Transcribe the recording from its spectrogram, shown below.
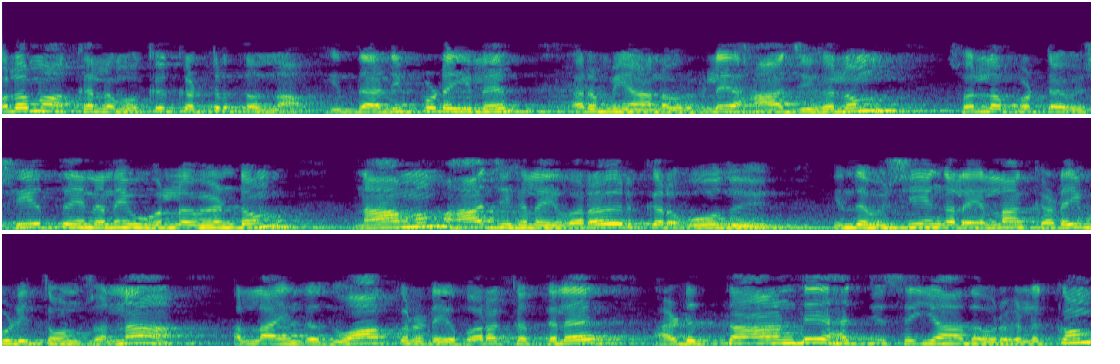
உலமாக்கள் நமக்கு கற்றுத்தந்தான். இந்த அடிப்படையில் அருமையானவர்களே ஹாஜிகளும் சொல்லப்பட்ட விஷயத்தை நினைவு கொள்ள வேண்டும். நாமும் ஹாஜிகளை வரவேற்கிற போது இந்த விஷயங்களை எல்லாம் கடைபிடித்தோம்னு சொன்னால் அல்லாஹ் இந்த துவாக்களுடைய வரக்கத்தில் அடுத்த ஆண்டே ஹஜ்ஜு செய்யாதவர்களுக்கும்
